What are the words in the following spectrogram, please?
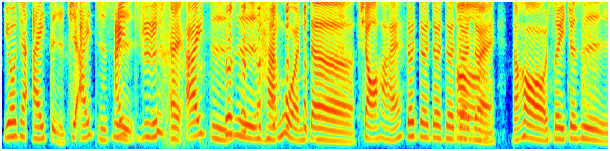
优加 idol，其实 idol 是哎 idol 是韩文的 小孩。对对对对对对。然后所以就是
